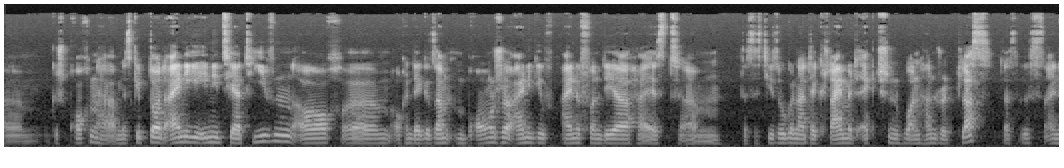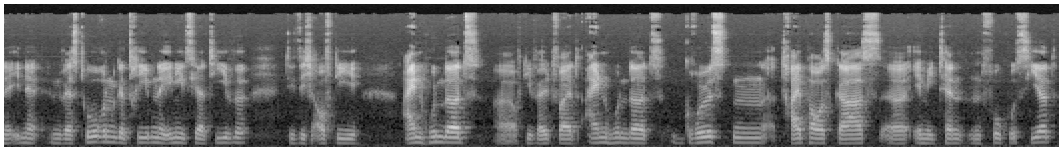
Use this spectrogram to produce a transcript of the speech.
ähm, gesprochen haben. Es gibt dort einige Initiativen, auch, ähm, auch in der gesamten Branche. Einige, eine von der heißt, ähm, das ist die sogenannte Climate Action 100 Plus. Das ist eine in investorengetriebene Initiative, die sich auf die 100, äh, auf die weltweit 100 größten Treibhausgasemittenten fokussiert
